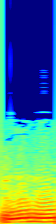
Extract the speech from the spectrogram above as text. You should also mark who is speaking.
Speaker 1: ý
